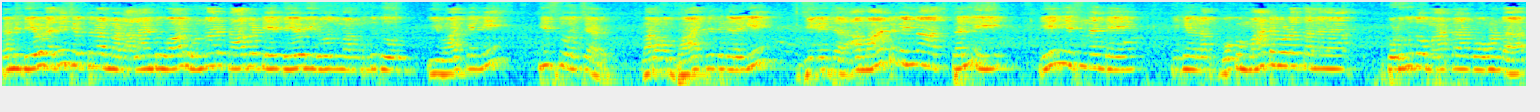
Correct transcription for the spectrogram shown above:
కానీ దేవుడు అదే చెప్తున్నాడు అనమాట అలాంటి వారు ఉన్నారు కాబట్టి దేవుడు ఈ రోజు మన ముందుకు ఈ వాక్యాన్ని తీసుకువచ్చాడు. మనం బాధ్యత కలిగి జీవించాలి. ఆ మాట విన్న ఆ తల్లి ఏం చేసిందంటే ఇంక ఒక మాట కూడా తన కొడుకుతో మాట్లాడుకోకుండా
